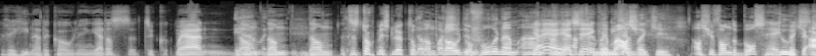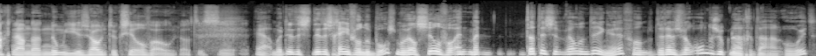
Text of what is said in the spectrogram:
Regina de Koning. Ja, dat is natuurlijk... Maar ja, dan, dan, dan, het is toch mislukt om Dan, dan... pas je koning- de voornaam aan, Ja, ja, de ja, zeker. maar als- wat je... als je Van de Bos heet met je achternaam, dan noem je je zoon natuurlijk Silvo. Dat is... Ja, maar dit is, dit is geen Van der Bos, maar wel Silvo. En, maar dat is wel een ding, hè? Van, daar hebben ze wel onderzoek naar gedaan ooit.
